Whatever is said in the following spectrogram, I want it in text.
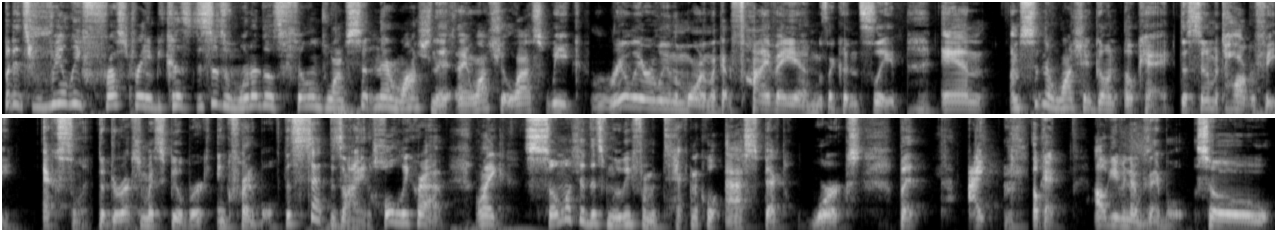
But it's really frustrating because this is one of those films where I'm sitting there watching it, and I watched it last week, really early in the morning, like at 5 a.m. because I couldn't sleep, and I'm sitting there watching it, going, okay, the cinematography excellent. The direction by Spielberg, incredible. The set design, holy crap. Like, so much of this movie from a technical aspect works. But I, okay, I'll give you an example. So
